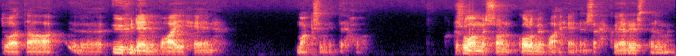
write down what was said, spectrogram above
tuota, yhden vaiheen maksimiteho. Suomessa on kolmivaiheinen sähköjärjestelmä,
